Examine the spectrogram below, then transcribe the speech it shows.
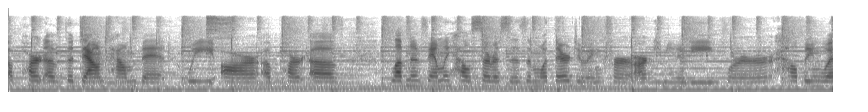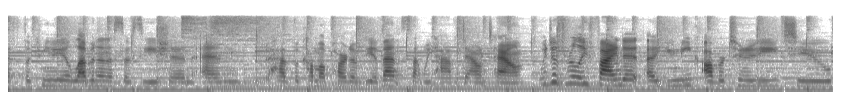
a part of the downtown bid. We are a part of Lebanon Family Health Services and what they're doing for our community. We're helping with the Community of Lebanon Association and have become a part of the events that we have downtown. We just really find it a unique opportunity to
